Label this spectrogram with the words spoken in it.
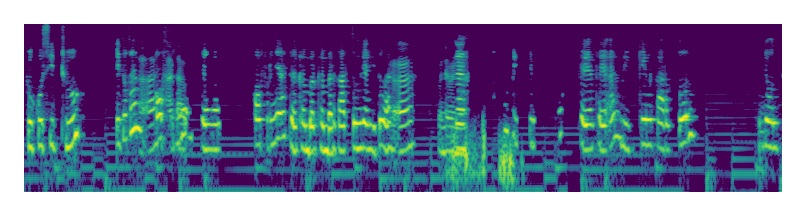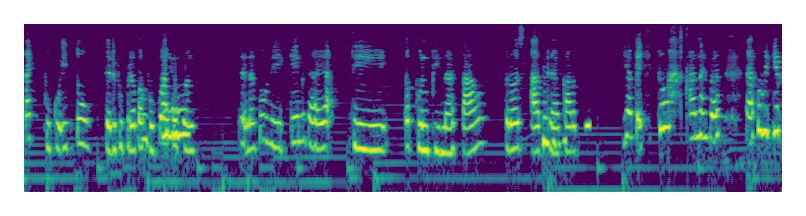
Buku Sidu? Itu kan uh, covernya ada covernya ada gambar-gambar kartun kayak gitu kan? Uh, bener -bener. nah aku bikin kayak-kayaan bikin kartun nyontek buku itu. Dari beberapa oh, buku aku pun dan aku bikin kayak di kebun binatang terus ada kartu. Ya kayak gitulah aneh banget. Nah, aku mikir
